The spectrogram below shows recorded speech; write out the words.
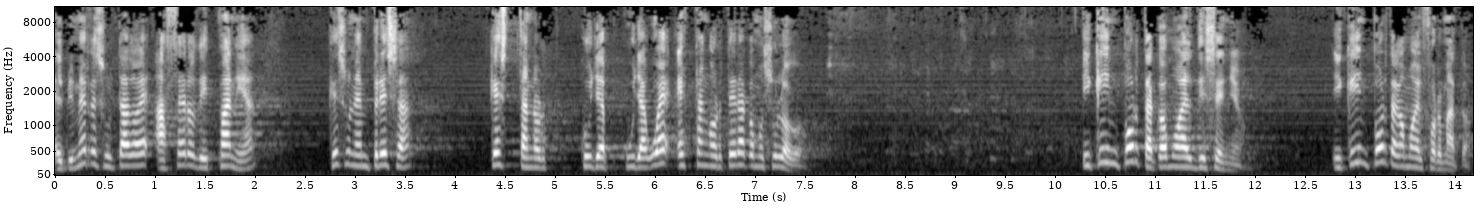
el primer resultado es Acero de Hispania, que es una empresa que es tan cuya, web es tan hortera como su logo. ¿Y qué importa cómo es el diseño? ¿Y qué importa cómo es el formato?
